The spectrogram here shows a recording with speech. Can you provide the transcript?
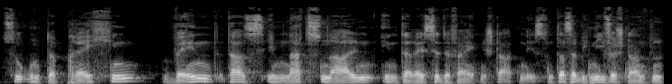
zu unterbrechen, wenn das im nationalen Interesse der Vereinigten Staaten ist. Und das habe ich nie verstanden,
